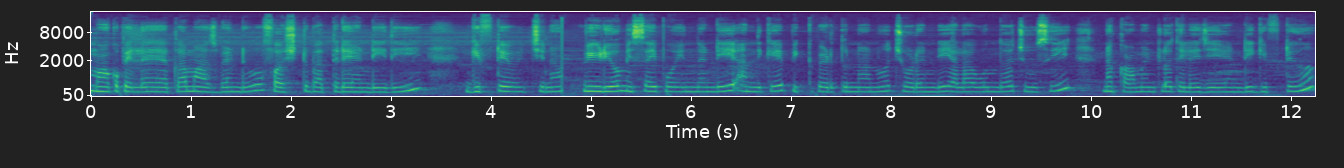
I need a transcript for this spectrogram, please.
మాకు పెళ్ళయ్యాక మా హస్బెండ్ ఫస్ట్ బర్త్డే అండి ఇది. గిఫ్ట్ ఇచ్చిన వీడియో మిస్ అయిపోయిందండి. అందుకే పిక్ పెడుతున్నాను. చూడండి ఎలా ఉందో చూసి నాకు కామెంట్లో తెలియజేయండి గిఫ్ట్.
